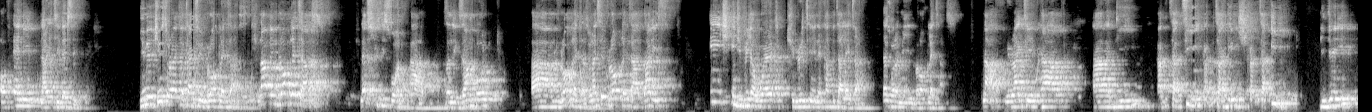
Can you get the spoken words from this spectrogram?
of any narrative essay. You may choose to write a title in block letters. Now, in block letters, let's use this one uh, as an example. Um, block letters. When I say block letter, that is each individual word should be written in a capital letter. That's what I mean, block letters. Now, we write writing, we have uh, D, capital T, capital H, capital E. The day,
